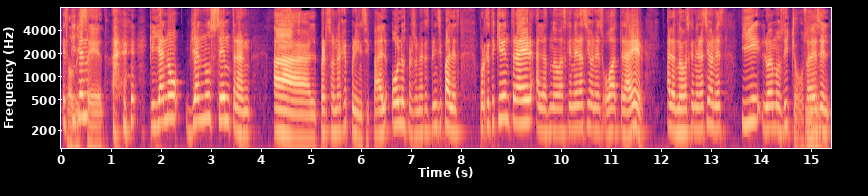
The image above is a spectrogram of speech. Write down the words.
es O que ya, no, que ya no ya no centran al personaje principal o los personajes principales porque te quieren traer a las nuevas generaciones o atraer a las nuevas generaciones y lo hemos dicho, o sea, Mm. es el,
